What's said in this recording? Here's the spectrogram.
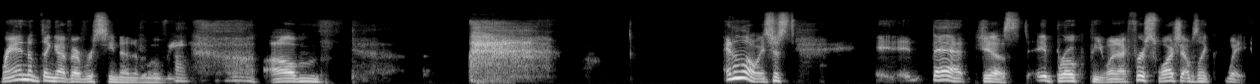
random thing I've ever seen in a movie. Um I don't know. It's just it, that just it broke me when I first watched it. I was like, wait,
